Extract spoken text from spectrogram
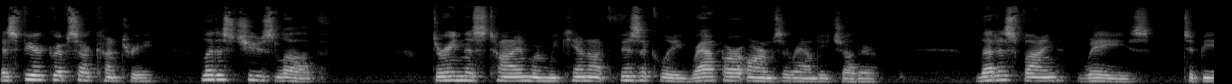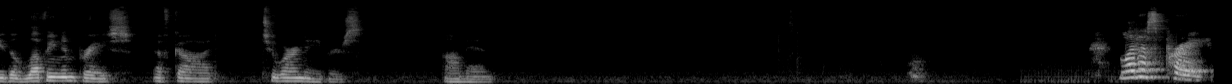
As fear grips our country, let us choose love. During this time when we cannot physically wrap our arms around each other, let us find ways to be the loving embrace of God to our neighbors. Amen. Let us pray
